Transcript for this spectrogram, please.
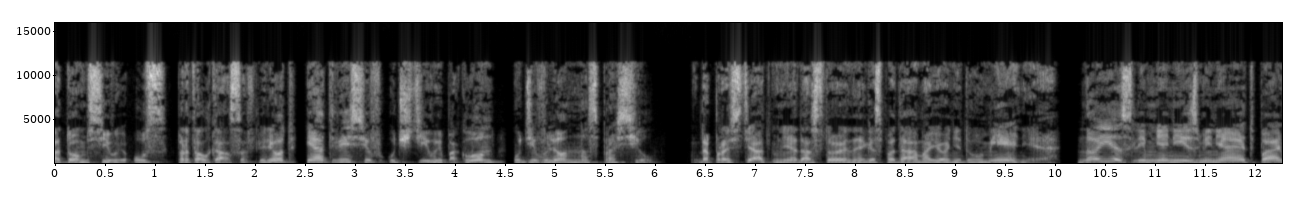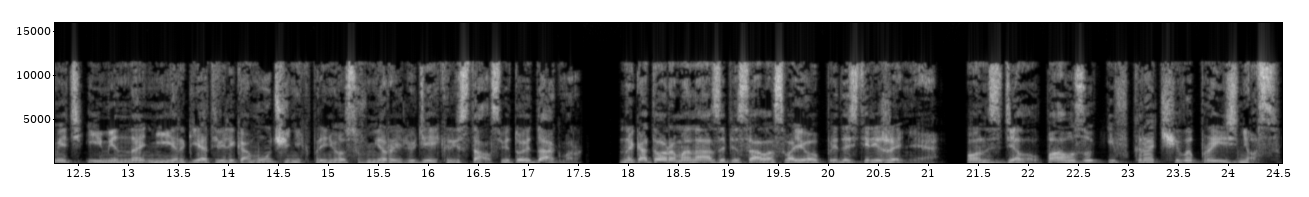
Потом сивый ус протолкался вперед и, отвесив учтивый поклон, удивленно спросил. «Да простят мне, достойные господа, мое недоумение, но если мне не изменяет память, именно Ниергет Великомученик принес в миры людей кристалл Святой Дагмар, на котором она записала свое предостережение». Он сделал паузу и вкратчиво произнес.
